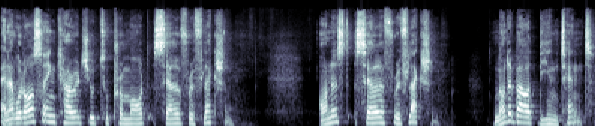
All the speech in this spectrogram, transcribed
And I would also encourage you to promote self reflection, honest self reflection, not about the intent,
